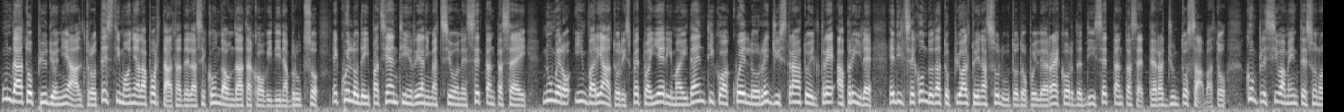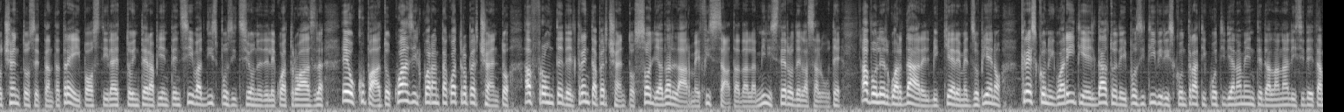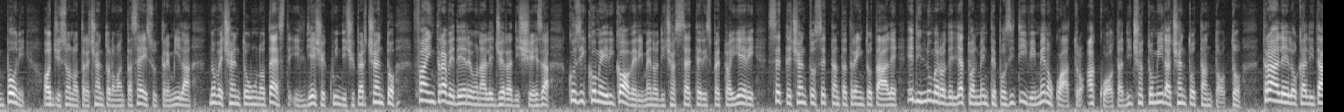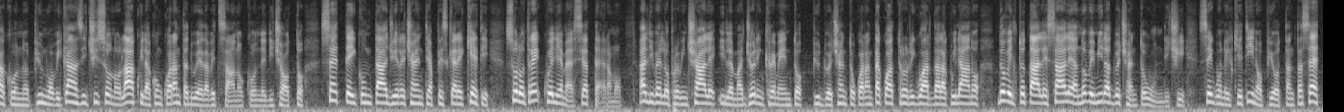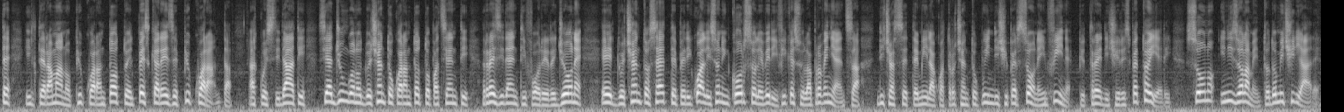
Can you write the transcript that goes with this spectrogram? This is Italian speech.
Un dato più di ogni altro testimonia la portata della seconda ondata Covid in Abruzzo e quello dei pazienti in rianimazione 76, numero invariato rispetto a ieri ma identico a quello registrato il 3 aprile ed il secondo dato più alto in assoluto dopo il record di 77 raggiunto sabato. Complessivamente sono 173 i posti letto in terapia intensiva a disposizione delle quattro ASL e occupato quasi il 44% a fronte del 30% soglia da d'allarme fissata dal Ministero della Salute. A voler guardare il bicchiere mezzo pieno crescono i guariti e il dato dei positivi riscontrati quotidianamente dall'analisi dei tamponi. Oggi sono 396 su 3.901 test, il 10,15% fa intravedere una leggera discesa, così come i ricoveri, meno 17 rispetto a ieri, 773 in totale, ed il numero degli attualmente positivi, meno 4 a quota 18.188. Tra le località con con più nuovi casi ci sono l'Aquila con 42 ed Avezzano con 18, 7 i contagi recenti a Pescara e Chieti, solo 3 quelli emersi a Teramo. A livello provinciale il maggior incremento, più 244, riguarda l'Aquilano, dove il totale sale a 9.211. Seguono il Chietino più 87, il Teramano più 48 e il Pescarese più 40. A questi dati si aggiungono 248 pazienti residenti fuori regione e 207 per i quali sono in corso le verifiche sulla provenienza. 17.415 persone, infine, più 13 rispetto a ieri, sono in isolamento domiciliare.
